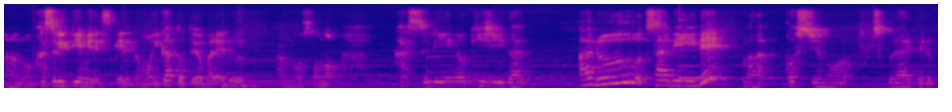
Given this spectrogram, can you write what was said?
あ、あのかすりっていう意味ですけれどもイカットと呼ばれるあのそのかすりの生地があるサリーで、まあ、コスチュームを作られてる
